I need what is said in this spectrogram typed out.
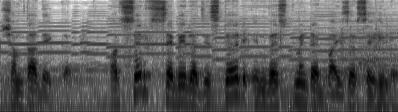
क्षमता देखकर। और सिर्फ़ सेबी रजिस्टर्ड इन्वेस्टमेंट एडवाइजर से ही लो।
